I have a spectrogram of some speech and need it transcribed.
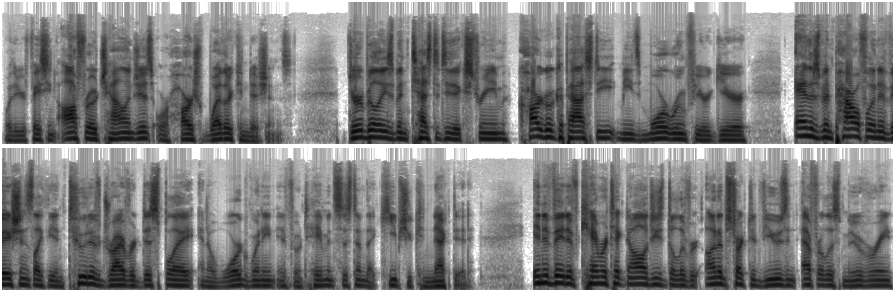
whether you're facing off road challenges or harsh weather conditions. Durability has been tested to the extreme, cargo capacity means more room for your gear, and there's been powerful innovations like the intuitive driver display and award winning infotainment system that keeps you connected. Innovative camera technologies deliver unobstructed views and effortless maneuvering,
